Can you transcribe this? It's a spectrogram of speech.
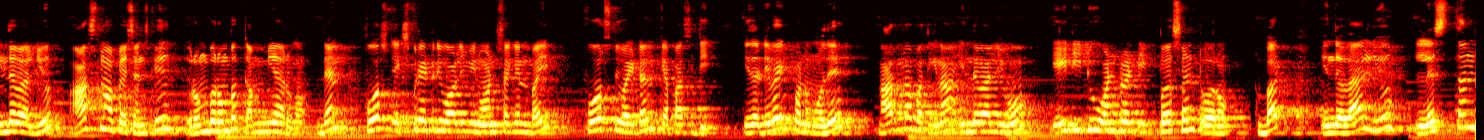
இந்த வேல்யூ ஆஸ்மா பேஷண்ட்ஸ்க்கு ரொம்ப ரொம்ப கம்மியாக இருக்கும். Then forced expiratory volume in one second by forced vital capacity இதை டிவைட் பண்ணும்போது நார்மலாக பார்த்தீங்கன்னா இந்த வேல்யூவும் eighty to one twenty percent வரும். பட் இந்த value less than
